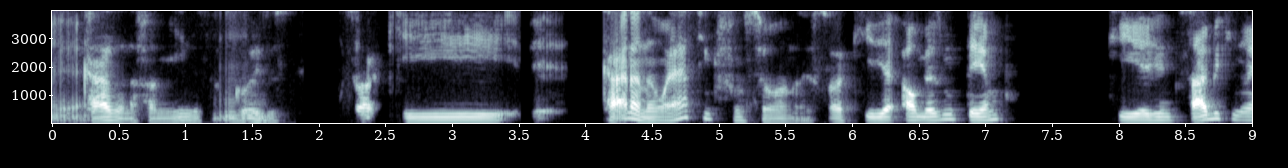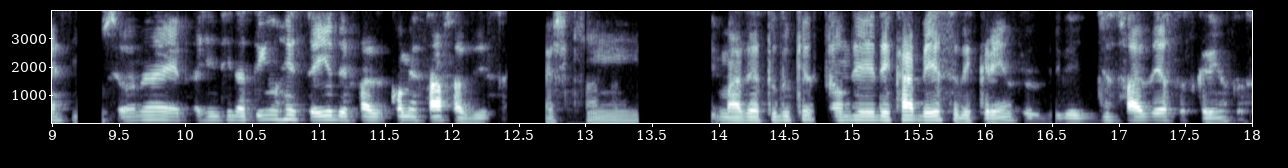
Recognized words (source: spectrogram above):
É. Em casa, na família, essas uhum. coisas. Só que, cara, não é assim que funciona. Só que ao mesmo tempo que a gente sabe que não é assim que funciona, é, a gente ainda tem um receio de fazer, começar a fazer isso. Acho que. Mas é tudo questão de, de cabeça, de crenças, de desfazer essas crenças.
